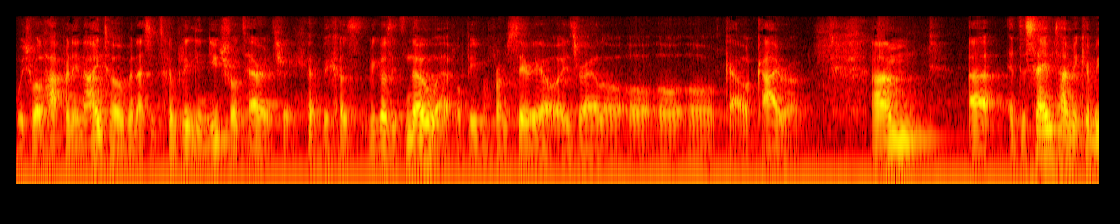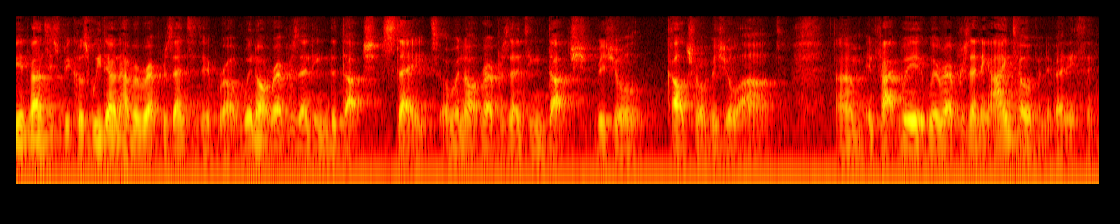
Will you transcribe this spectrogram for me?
which will happen in Eindhoven as it's completely neutral territory because, because it's nowhere for people from Syria or Israel or, or, or, or, or Cairo. Um, uh, at the same time, it can be advantage because we don't have a representative role. We're not representing the Dutch state, or we're not representing Dutch visual culture or visual art. Um, in fact, we're, we're representing Eindhoven, if anything.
